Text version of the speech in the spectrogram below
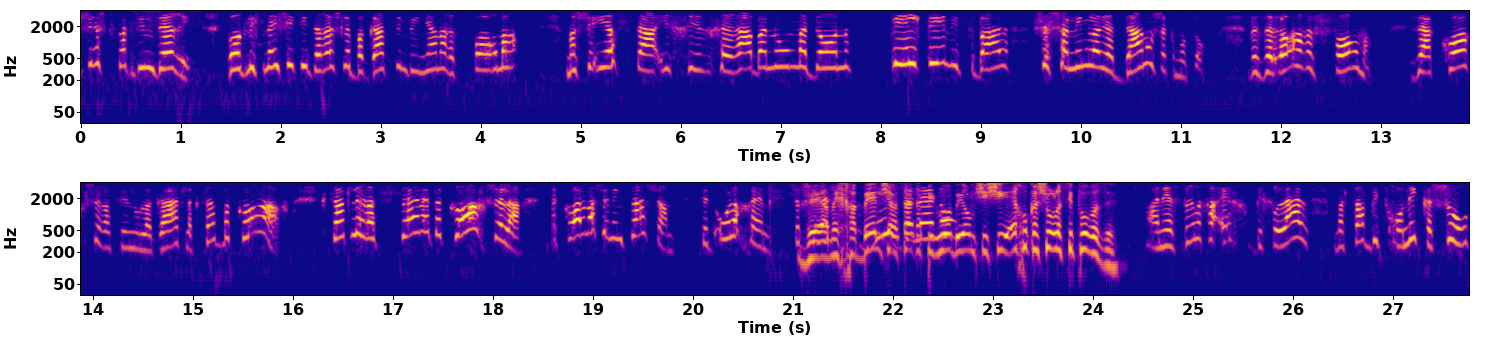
שיש פסק דין דרעי, ועוד לפני שהיא תידרש לבג"צים בעניין הרפורמה, מה שהיא עשתה, היא חרחרה בנו מדון בלתי נסבל ששנים לא ידענו שכמותו. וזה לא הרפורמה, זה הכוח שרצינו לגעת לה, קצת בכוח. קצת לרסן את הכוח שלה, זה כל מה שנמצא שם. תדעו לכם. והמחבל שעשה את הפיגוע ביום שישי, איך הוא קשור לסיפור הזה? אני אסביר לך איך בכלל מצב ביטחוני קשור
